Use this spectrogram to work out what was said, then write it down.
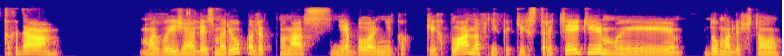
когда мы выезжали из Мариуполя, у нас не было никаких планов, никаких стратегий. Мы думали, что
